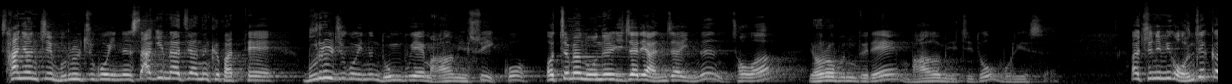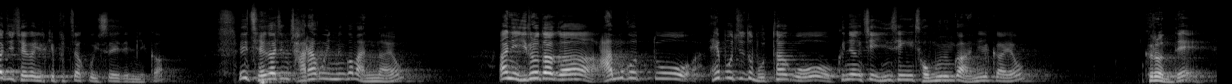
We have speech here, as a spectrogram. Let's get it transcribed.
4년째 물을 주고 있는 싹이 나지 않은 그 밭에 물을 주고 있는 농부의 마음일 수 있고 어쩌면 오늘 이 자리에 앉아 있는 저와 여러분들의 마음일지도 모르겠어요. 아, 주님 이거 언제까지 제가 이렇게 붙잡고 있어야 됩니까? 제가 지금 잘하고 있는 거 맞나요? 아니 이러다가 아무것도 해보지도 못하고 그냥 제 인생이 저무는 거 아닐까요? 그런데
